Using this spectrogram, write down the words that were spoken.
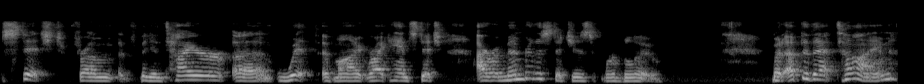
stitched from the entire uh, width of my right hand stitch. I remember the stitches were blue. But up to that time,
